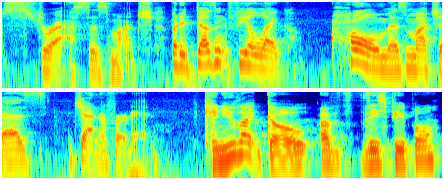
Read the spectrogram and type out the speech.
stress as much. But it doesn't feel like home as much as Jennifer did. Can you let go of these people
